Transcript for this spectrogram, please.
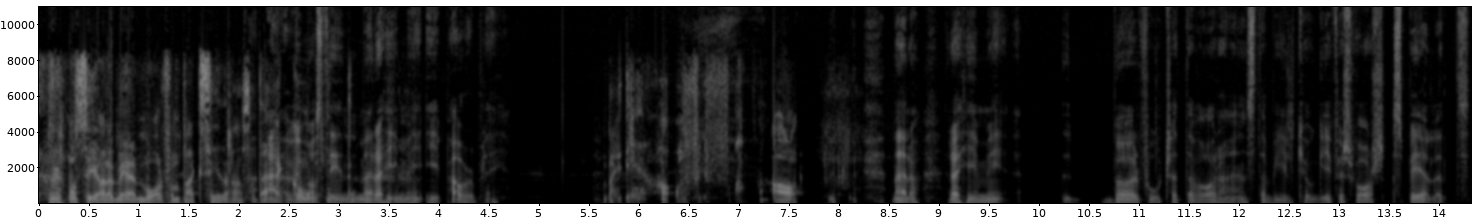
Vi måste göra mer mål från backsidan. Alltså, det här Nej, vi måste inte. in med Rahimi i powerplay. Ja, fy fan. Ja, Nej då, Rahimi bör fortsätta vara en stabil kugge i försvarsspelet.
